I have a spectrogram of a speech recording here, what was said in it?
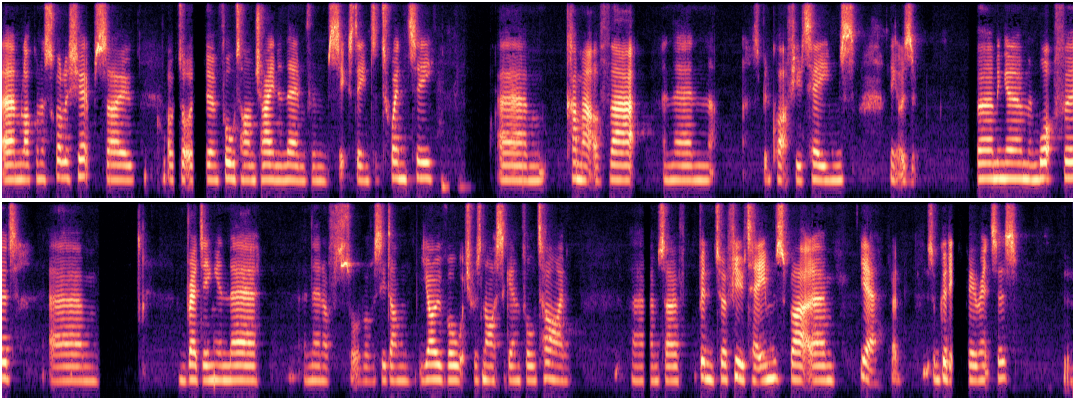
um, like on a scholarship. So I was sort of doing full time training then from 16 to 20. Um, come out of that, and then it's been quite a few teams. I think it was Birmingham and Watford, um, Reading in there, and then I've sort of obviously done Yeovil, which was nice again full time. Um, so I've been to a few teams, but um, yeah, some good experiences. Yeah.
